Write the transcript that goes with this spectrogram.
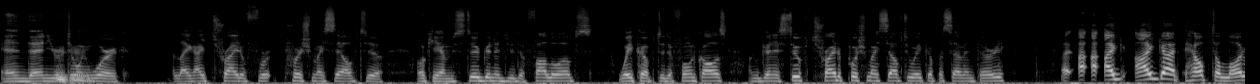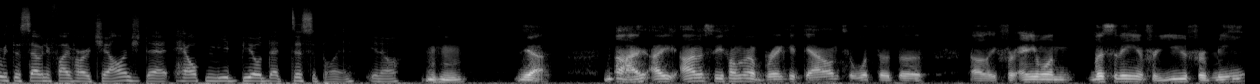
and then you're doing Mhm. work, like I try to f- push myself to. Okay, I'm still gonna do the follow-ups. Wake up to the phone calls. I'm gonna still try to push myself to wake up at 7:30. I, I, I, got helped a lot with the 75 hard challenge that helped me build that discipline, you know? hmm Yeah. No, I, I honestly, if I'm gonna break it down to what the the uh, like for anyone listening and for you, for me,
